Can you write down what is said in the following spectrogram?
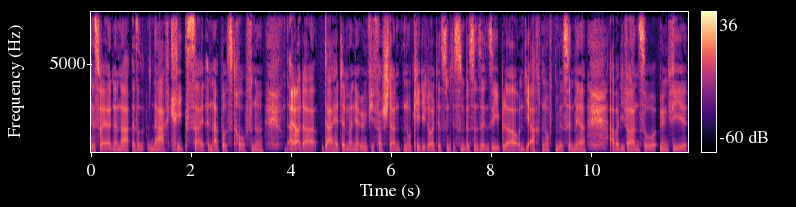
das war ja in der Nach also Nachkriegszeit ein Apostroph, ne? Aber ja. da, da hätte man ja irgendwie verstanden, okay, die Leute sind jetzt ein bisschen sensibler und die achten oft ein bisschen mehr aber die waren so irgendwie,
